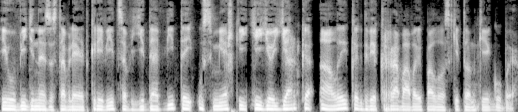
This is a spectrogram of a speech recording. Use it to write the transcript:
и увиденное заставляет кривиться в ядовитой усмешке ее ярко-алые, как две кровавые полоски, тонкие губы.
